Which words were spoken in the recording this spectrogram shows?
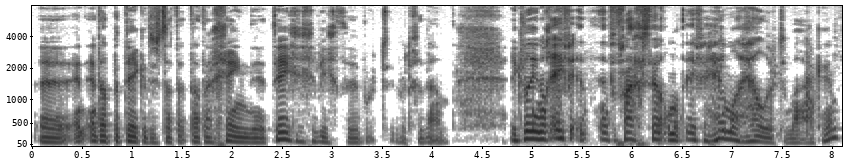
Uh, en, en, dat betekent dus dat, dat er geen uh, tegengewicht uh, wordt, wordt gedaan. Ik wil je nog even een, vraag stellen om het even helemaal helder te maken.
